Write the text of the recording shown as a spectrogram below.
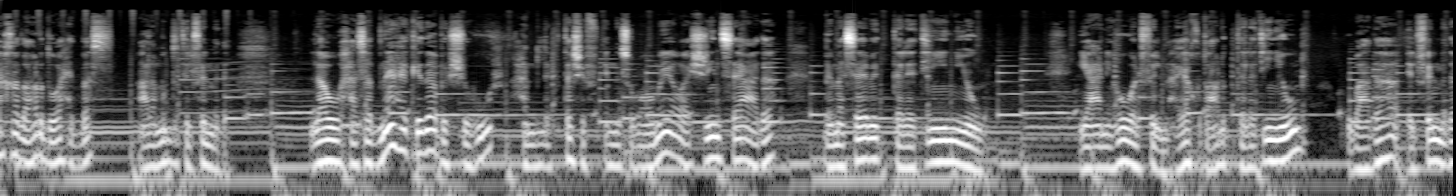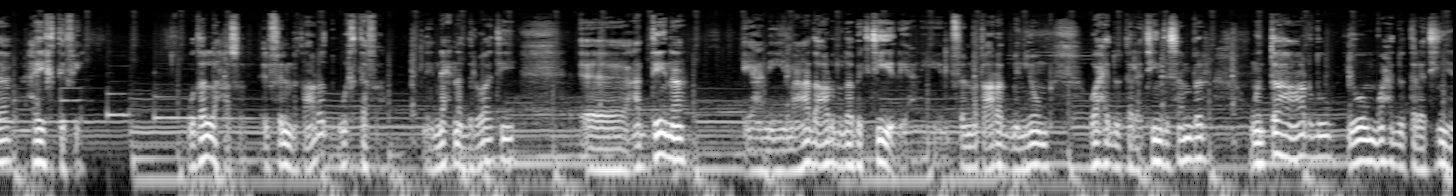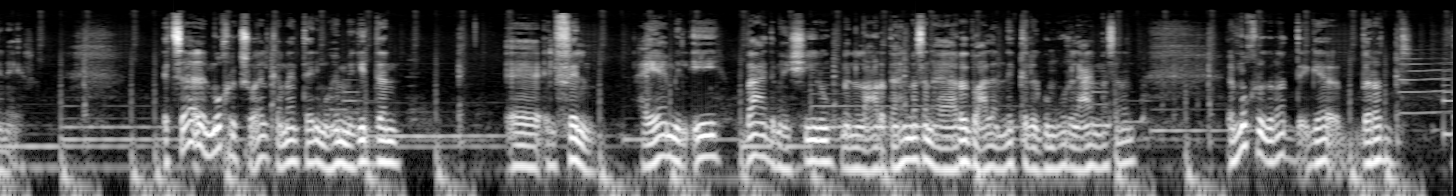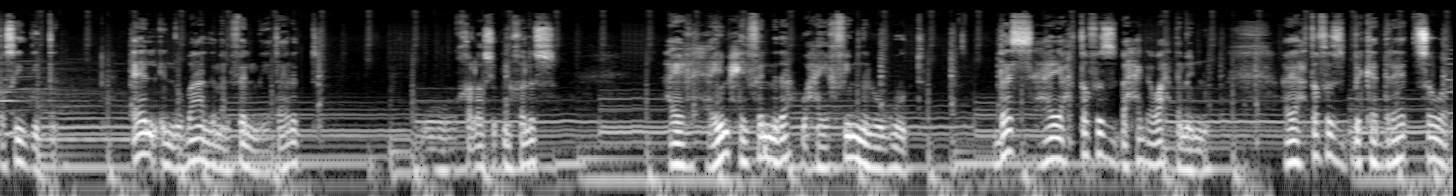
أخد عرض واحد بس على مدة الفيلم ده. لو حسبناها كده بالشهور هنكتشف إن 720 ساعة ده بمثابة 30 يوم. يعني هو الفيلم هياخد عرض 30 يوم وبعدها الفيلم ده هيختفي. وده اللي حصل الفيلم اتعرض واختفى لأن إحنا دلوقتي آه عدينا يعني ميعاد عرضه ده بكتير. يعني الفيلم اتعرض من يوم 31 ديسمبر وانتهى عرضه يوم 31 يناير. اتسأل المخرج سؤال كمان تاني مهم جدا آه الفيلم هيعمل إيه بعد ما يشيله من العرض. هل مثلا هيعرضه على النت للجمهور العام مثلا؟ المخرج رد إجابة برد بسيط جدا. قال إنه بعد ما الفيلم يتعرض وخلاص يكون خلص هي- هيمحي الفيلم ده وهيخفيه من الوجود. بس هيحتفظ بحاجة واحدة منه. هيحتفظ بكادرات صور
